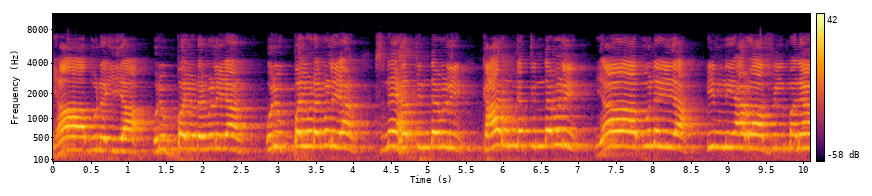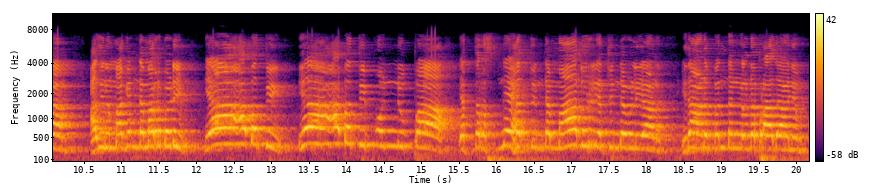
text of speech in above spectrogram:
യാ ബുനയ്യ ഒരു ഉപ്പയുടെ വിളിയാണ് ഒരു ഉപ്പയുടെ വിളിയാണ് സ്നേഹത്തിന്റെ വിളി കാരുണ്യത്തിന്റെ വിളി. യാ ബുനയ്യ ഇന്നി അറാ ഫിൽ മനാം. അതിന് മകന്റെ മറുപടി എത്ര സ്നേഹത്തിന്റെ മാധുര്യത്തിന്റെ വിളിയാണ്. ഇതാണ് ബന്ധങ്ങളുടെ പ്രാധാന്യം.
